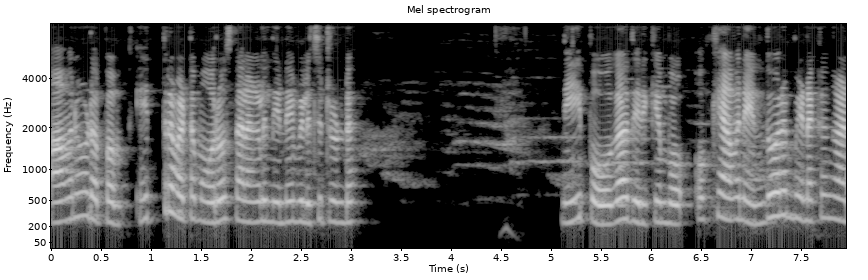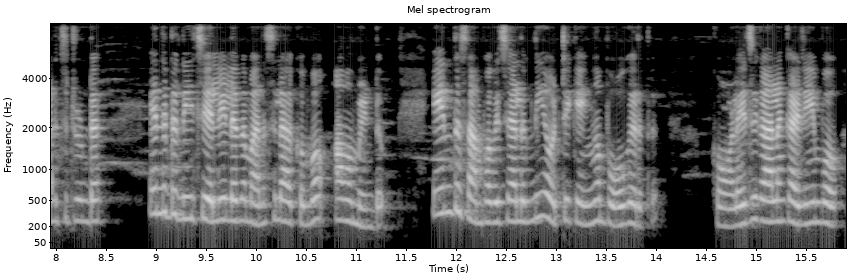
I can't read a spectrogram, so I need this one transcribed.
അവനോടൊപ്പം എത്ര വട്ടം ഓരോ സ്ഥലങ്ങളിൽ നിന്നെ വിളിച്ചിട്ടുണ്ട്? നീ പോകാതിരിക്കുമ്പോൾ ഒക്കെ അവൻ എന്തോരം പിണക്കം കാണിച്ചിട്ടുണ്ട്? എന്നിട്ട് നീ ചെല്ലില്ലെന്ന് മനസ്സിലാക്കുമ്പോൾ അവൻ മിണ്ടും. എന്ത് സംഭവിച്ചാലും നീ ഒറ്റയ്ക്ക് എങ്ങും പോകരുത്. കോളേജ് കാലം കഴിയുമ്പോൾ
